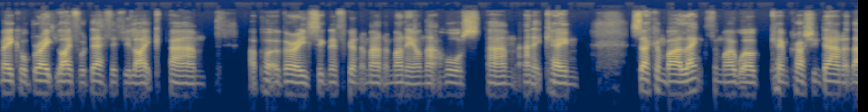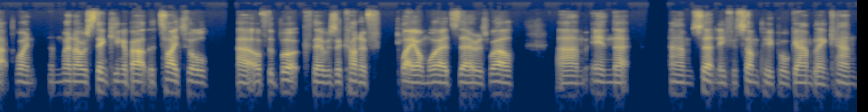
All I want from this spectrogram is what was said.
make or break, life or death, if you like. Um, I put a very significant amount of money on that horse, um, and it came second by a length, and my world came crashing down at that point. And when I was thinking about the title uh, of the book, there was a kind of play on words there as well, um, in that um, certainly for some people, gambling can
